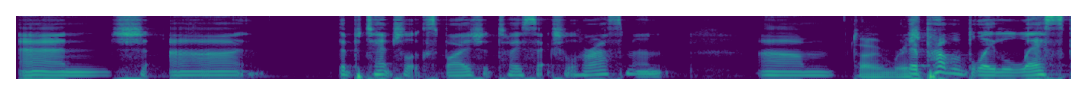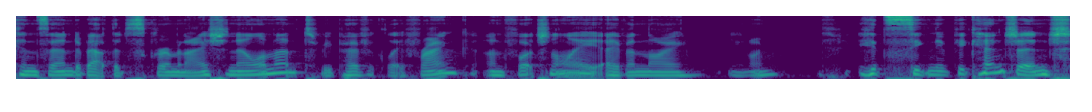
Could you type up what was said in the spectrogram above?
and uh, the potential exposure to sexual harassment, Um, So they're probably less concerned about the discrimination element, to be perfectly frank, unfortunately, even though, you know, it's significant and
